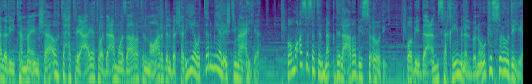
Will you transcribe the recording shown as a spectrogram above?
الذي تم إنشاؤه تحت رعاية ودعم وزارة الموارد البشرية والتنمية الاجتماعية. ومؤسسة النقد العربي السعودي وبدعم سخي من البنوك السعودية.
